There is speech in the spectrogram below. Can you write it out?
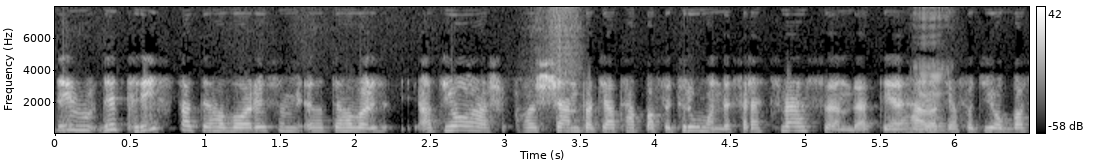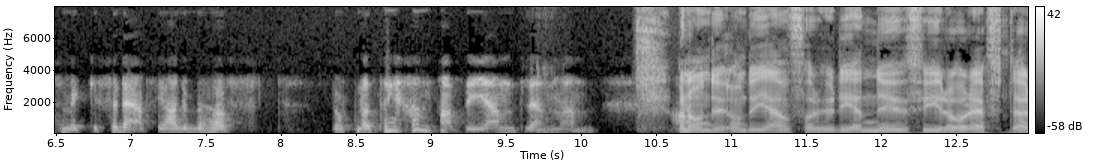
det är, det är trist att det har varit som, att det har varit, att jag har, har känt att jag tappat förtroende för rättsväsendet i det här, Mm. att jag har fått jobba så mycket för det, för jag hade behövt gjort någonting annat egentligen, men Men om du, om du jämför hur det är nu fyra år efter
